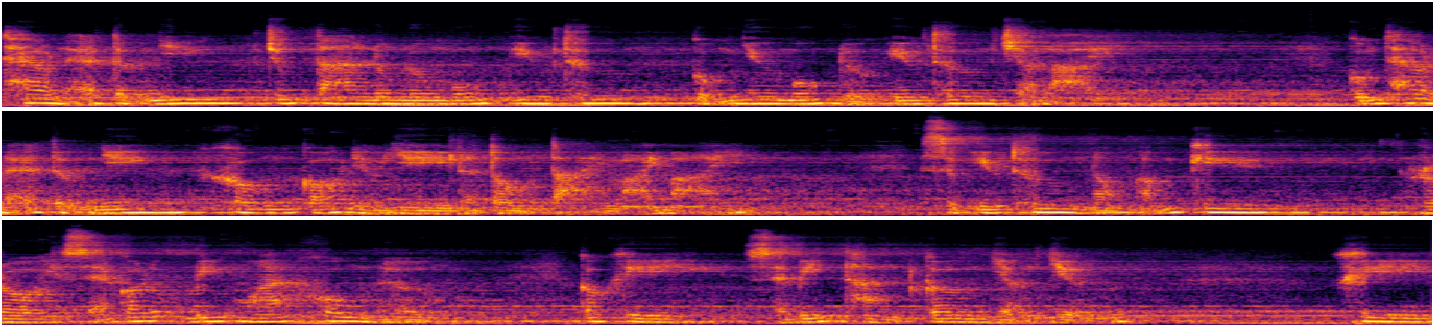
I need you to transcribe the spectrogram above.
Theo lẽ tự nhiên, chúng ta luôn luôn muốn yêu thương cũng như muốn được yêu thương trở lại. Cũng theo lẽ tự nhiên, không có điều gì là tồn tại mãi mãi. Sự yêu thương nồng ấm kia, rồi sẽ có lúc biến hóa khôn lường, có khi sẽ biến thành cơn giận dữ. Khi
